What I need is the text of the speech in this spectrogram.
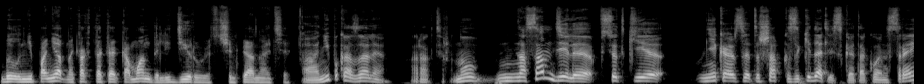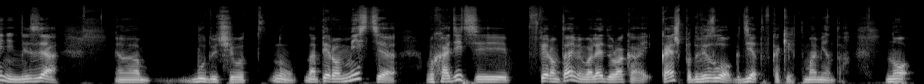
было непонятно, как такая команда лидирует в чемпионате. А они показали характер. Ну, на самом деле, все-таки, мне кажется, это шапка закидательское такое настроение. Нельзя э, будучи вот, ну, на первом месте, выходить и в первом тайме валять дурака. Конечно, подвезло где-то в каких-то моментах, но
